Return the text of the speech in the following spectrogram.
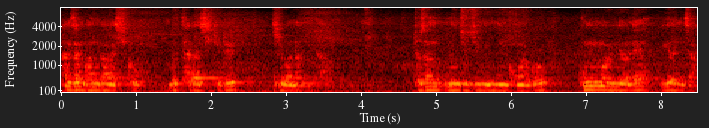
항상 건강하시고 무탈하시기를 기원합니다. 조선민주주의인민공화국 국무위원회 위원장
